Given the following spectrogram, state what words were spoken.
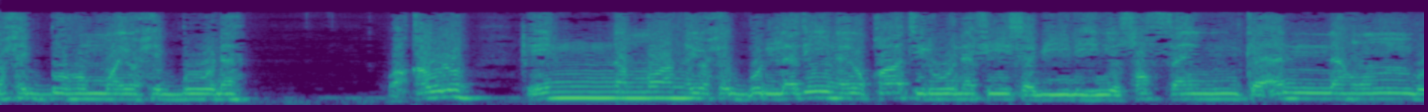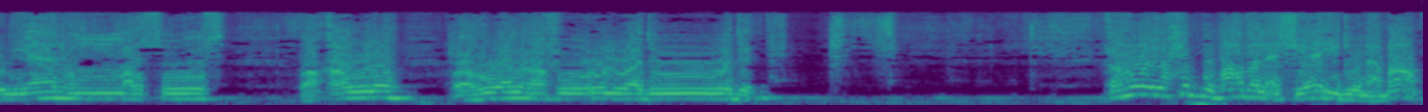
يحبهم ويحبونه وقوله إن الله يحب الذين يقاتلون في سبيله صفا كأنهم بنيان مرصوص وقوله وهو الغفور الودود. فهو يحب بعض الأشياء دون بعض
